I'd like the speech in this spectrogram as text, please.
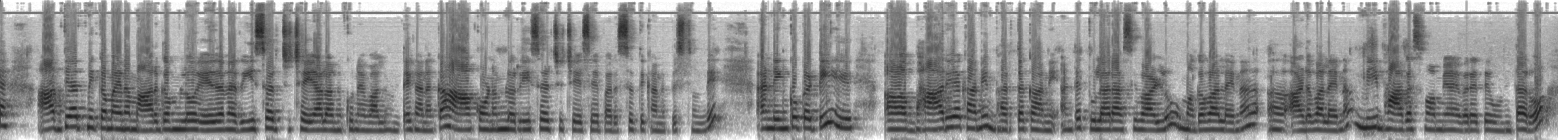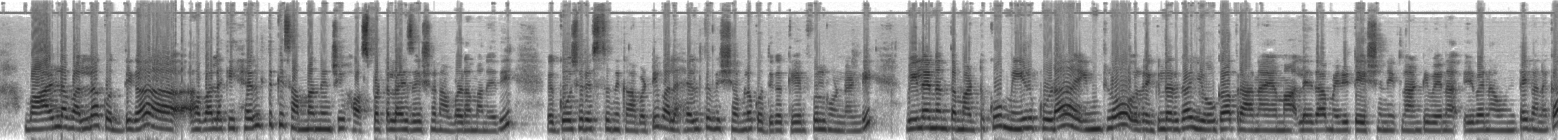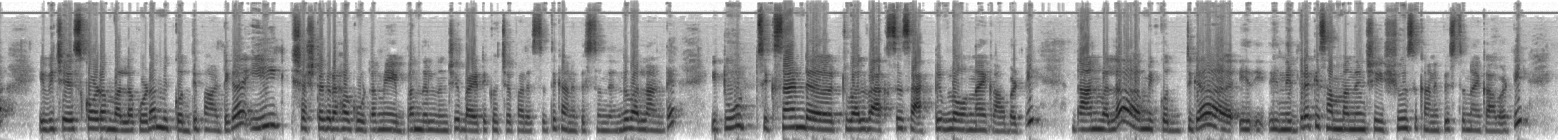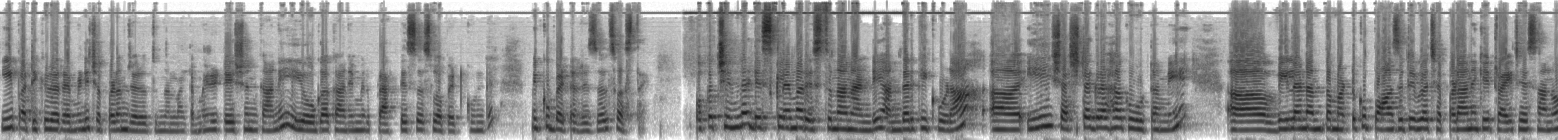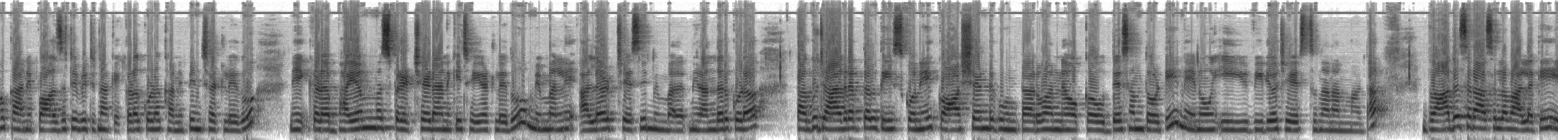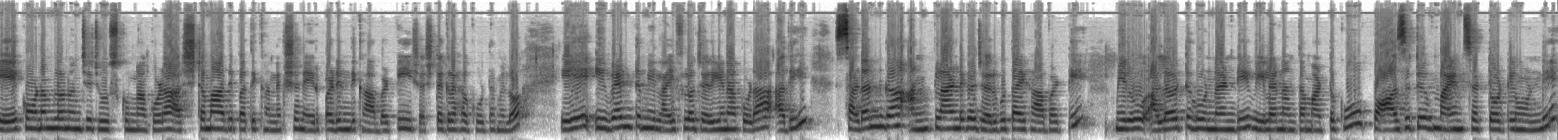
ఆధ్యాత్మికమైన మార్గంలో ఏదైనా రీసెర్చ్ చేయాలనుకునే వాళ్ళు ఉంటే కనుక ఆ కోణంలో రీసెర్చ్ చేసే పరిస్థితి కనిపిస్తుంది. అండ్ ఇంకొకటి భార్య కానీ భర్త కానీ అంటే తులారాశి వాళ్ళు మగవాళ్ళైనా ఆడవాళ్ళైనా మీ భాగస్వామ్యం ఎవరైతే ఉంటారో వాళ్ళ వల్ల కొద్దిగా వాళ్ళకి హెల్త్కి సంబంధించి హాస్పిటలైజేషన్ అవ్వడం అనేది గోచరిస్తుంది కాబట్టి వాళ్ళ హెల్త్ విషయంలో కొద్దిగా కేర్ఫుల్గా ఉండండి. వీలైనంత మట్టుకు మీరు కూడా ఇంట్లో రెగ్యులర్గా యోగా ప్రాణాయామ లేదా మెడిటేషన్ ఇట్లాంటివైనా ఏవైనా ఉంటే గనక ఇవి చేసుకోవడం వల్ల కూడా మీకు కొద్దిపాటిగా ఈ షష్టగ్రహ కూటమి ఇబ్బందుల నుంచి బయటకు వచ్చే పరిస్థితి కనిపిస్తుంది. ఎందువల్ల అంటే ఈ two six and twelve access యాక్టివ్లో ఉన్నాయి కాబట్టి దానివల్ల మీకు కొద్దిగా ఈ- నిద్రకి సంబంధించి ఇష్యూస్ కనిపిస్తున్నాయి కాబట్టి ఈ పర్టిక్యులర్ రెమెడీ చెప్పడం జరుగుతుంది అనమాట మెడిటేషన్ కానీ యోగా కానీ మీరు ప్రాక్టీసెస్లో పెట్టుకుంటే మీకు బెటర్ రిజల్ట్స్ వస్తాయి. ఒక చిన్న డిస్క్లైమర్ ఇస్తున్నానండి అందరికీ కూడా. ఆ, ఈ షష్టగ్రహ కూటమి వీలైనంత మట్టుకు పాజిటివ్గా చెప్పడానికి ట్రై చేశాను కానీ పాజిటివిటీ నాకు ఎక్కడ కూడా కనిపించట్లేదు. నీ ఇక్కడ భయం స్ప్రెడ్ చేయడానికి చేయట్లేదు. మిమ్మల్ని అలర్ట్ చేసి మిమ్మల్ని మీరందరూ కూడా తగు జాగ్రత్తలు తీసుకొని కాషన్డ్గా ఉంటారు అన్న ఒక ఉద్దేశంతో నేను ఈ వీడియో చేస్తున్నాను అనమాట ద్వాదశ రాశుల వాళ్ళకి ఏ కోణంలో నుంచి చూసుకున్నా కూడా అష్టమాధిపతి కనెక్షన్ ఏర్పడింది కాబట్టి ఈ షష్టగ్రహ కూటమిలో ఏ ఈవెంట్ మీ లైఫ్లో జరిగినా కూడా అది సడన్గా అన్ప్లాన్డ్గా జరుగుతాయి కాబట్టి మీరు అలర్ట్గా ఉండండి వీలైనంత మట్టుకు పాజిటివ్ మైండ్ సెట్ తోటి ఉండి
